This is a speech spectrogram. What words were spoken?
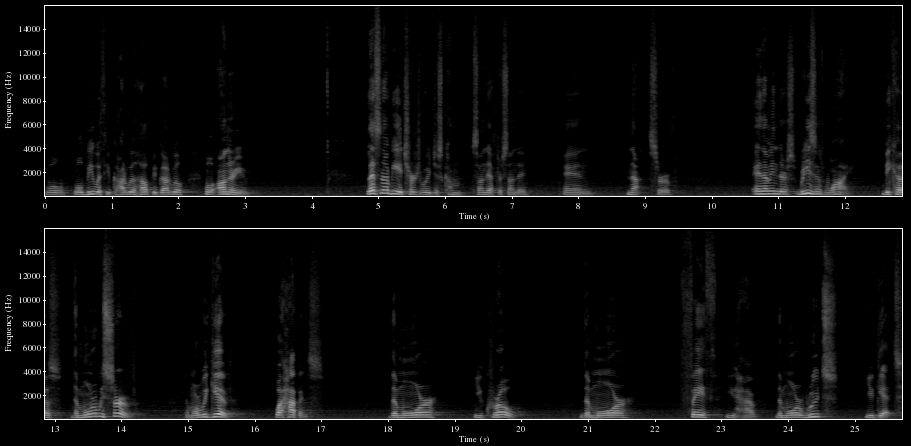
will, will be with you. God will help you. God will, will honor you. Let's not be a church where we just come Sunday after Sunday and not serve. And I mean, there's reasons why. Because the more we serve, the more we give, what happens? The more you grow, the more faith you have, the more roots you get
